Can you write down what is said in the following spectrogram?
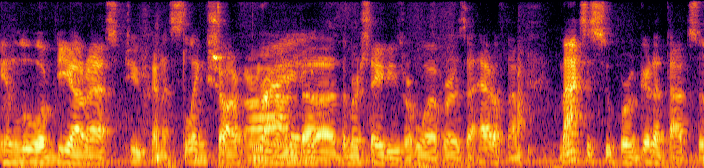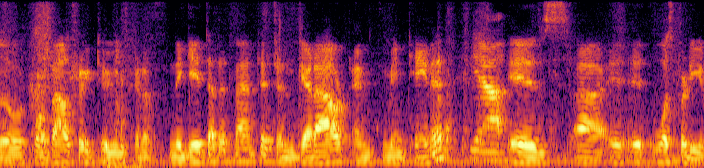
in lieu of DRS to kind of slingshot around Right. uh, the Mercedes or whoever is ahead of them. Max is super good at that, so for Valtteri to kind of negate that advantage and get out and maintain it, yeah, is uh, it, it was pretty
